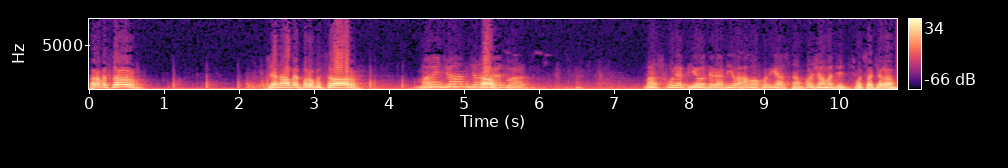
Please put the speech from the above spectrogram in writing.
پروفسور! جناب پروفسور! من اینجا هم جناب ادوارد. مسئول پیاده روی و هواخوری هستم. خوش آمدید. متشکرم.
